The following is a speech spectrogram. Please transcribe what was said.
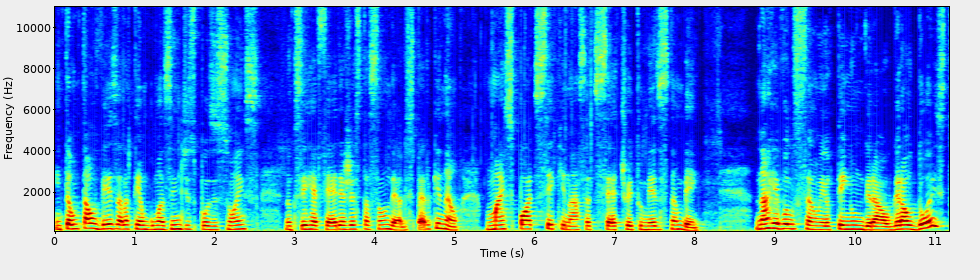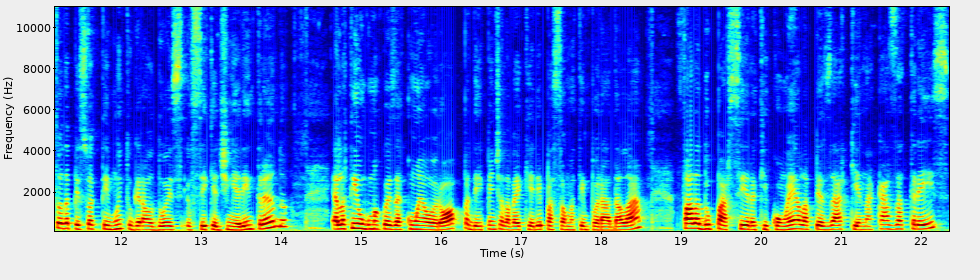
Então, talvez ela tenha algumas indisposições no que se refere à gestação dela. Espero que não, mas pode ser que nasça de 7, 8 meses também. Na revolução eu tenho um grau, grau 2, toda pessoa que tem muito grau 2, eu sei que é dinheiro entrando. Ela tem alguma coisa com a Europa, de repente ela vai querer passar uma temporada lá. Fala do parceiro aqui com ela, apesar que na casa 3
